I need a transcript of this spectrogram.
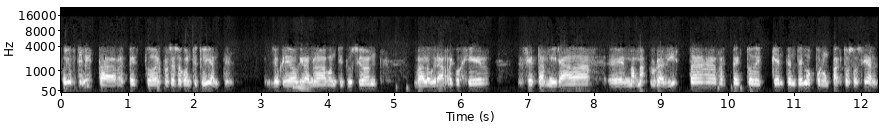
soy optimista respecto del proceso constituyente. Yo creo que la nueva constitución va a lograr recoger ciertas miradas eh, más, más pluralistas respecto de qué entendemos por un pacto social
